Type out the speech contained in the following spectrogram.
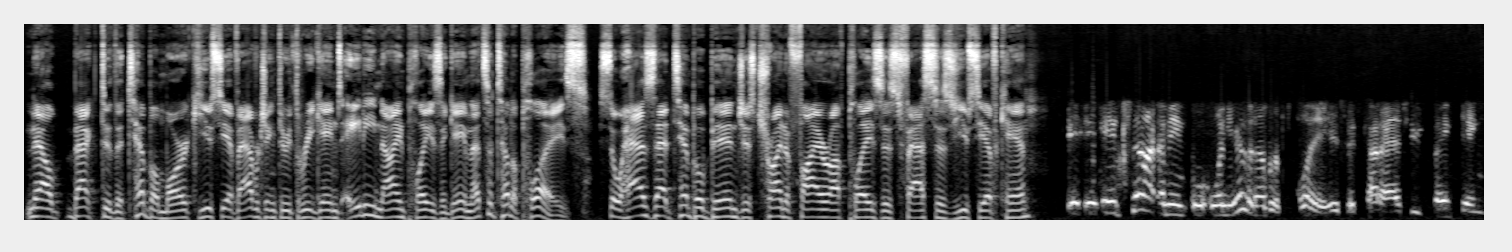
Now back to the tempo mark. UCF averaging through three games, 89 plays a game. That's a ton of plays. So has that tempo been just trying to fire off plays as fast as UCF can? It, it, it's not. I mean, when you hear the number of plays, it kind of has you thinking.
